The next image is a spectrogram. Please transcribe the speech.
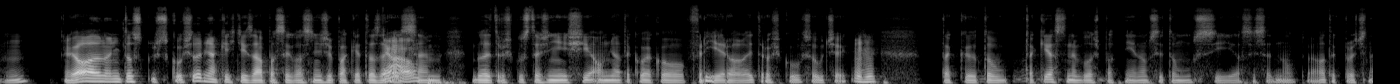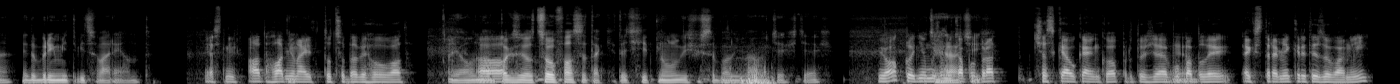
Hmm. Jo, ale oni to zkoušeli v nějakých těch zápasech vlastně, že Paketa s Racem byli trošku staženější a on měl takovou jako free roli trošku, souček. Mm-hmm. Tak to taky asi nebylo špatný, jenom si to musí asi sednout. Jo, tak proč ne? Je dobrý mít víc variant. jasný. A hlavně najít to, co bude vyhovovat. Jo, no uh, pak, že Soufal se taky teď chytnul, když už se bavíme o těch těch. Jo, klidně můžeme pobrat české okénko, protože oba byli extrémně kritizovaný.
